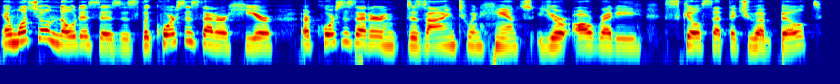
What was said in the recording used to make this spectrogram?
And what you'll notice is is the courses that are here are courses that are designed to enhance your already skill set that you have built.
